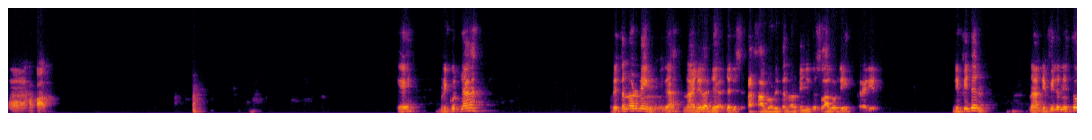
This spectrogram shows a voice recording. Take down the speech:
uh, hafal. Oke, berikutnya return earning ya. Nah inilah dia. Jadi saldo return earning itu selalu di kredit. Dividen. Nah dividen itu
